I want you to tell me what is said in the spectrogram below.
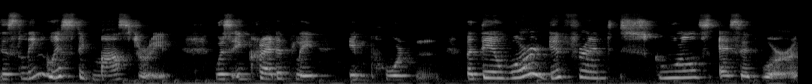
this linguistic mastery was incredibly important. But there were different schools as it were.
